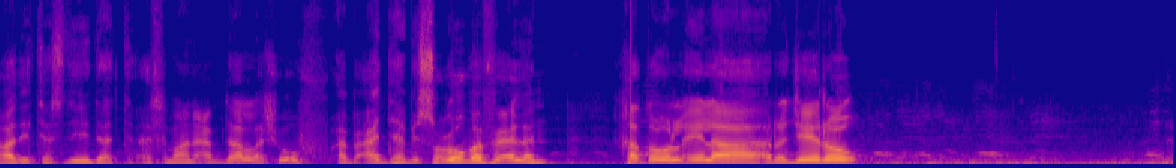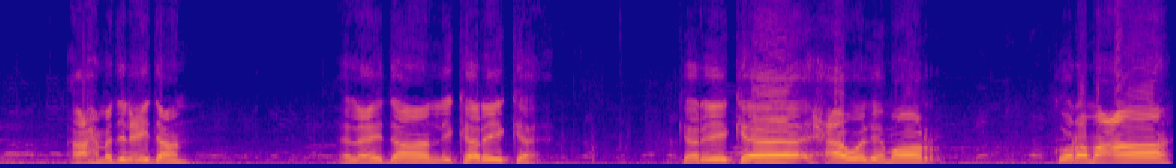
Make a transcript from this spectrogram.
هذه تسديدة عثمان عبد الله شوف أبعدها بصعوبة فعلا. خطول إلى رجيرو. أحمد العيدان. العيدان لكاريكا. كاريكا يحاول يمر. كرة معاه.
